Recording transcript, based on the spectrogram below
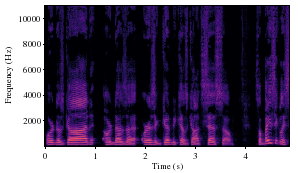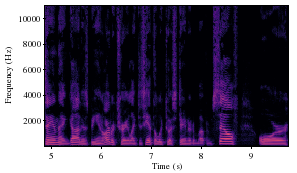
Or does God, or does, a, or is it good because God says so? So basically saying that God is being arbitrary, like does he have to look to a standard above himself? Or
